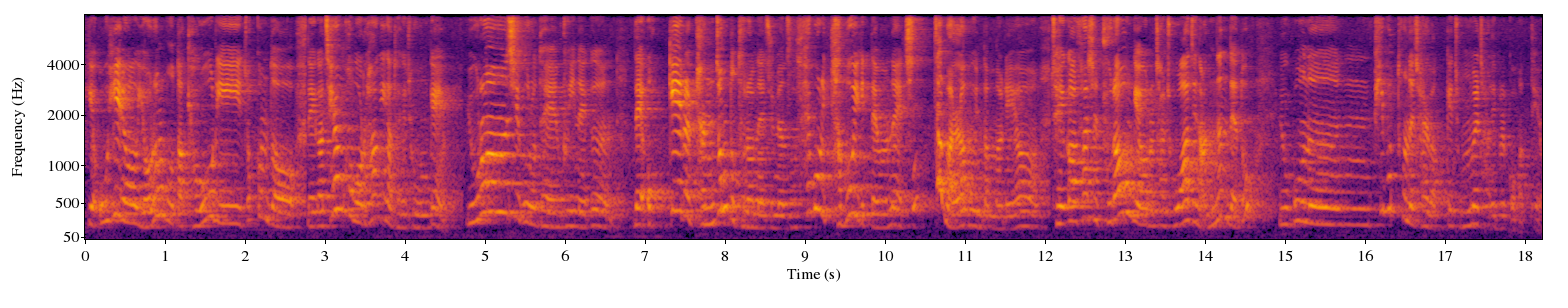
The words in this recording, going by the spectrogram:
이게 오히려 여름보다 겨울이 조금 더 내가 체형 커버를 하기가 되게 좋은 게 이런 식으로 된 브이넥은 내 어깨를 반 정도 드러내주면서 쇄골이 다 보이기 때문에 진짜 말라 보인단 말이에요. 제가 사실 브라운 계열을 잘 좋아하진 않는데도 요거는 피부톤에 잘 맞게 정말 잘 입을 것 같아요.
